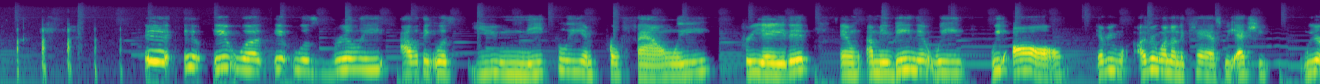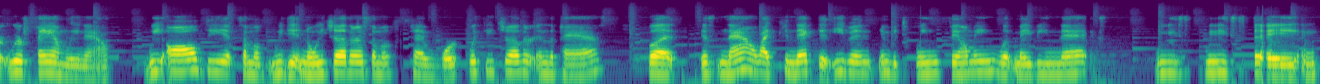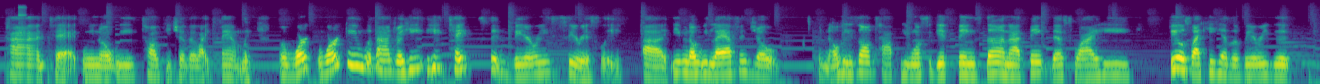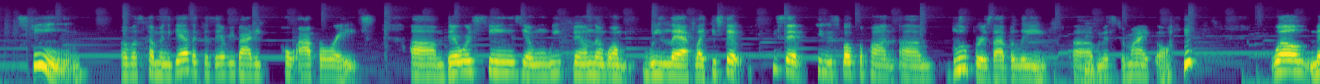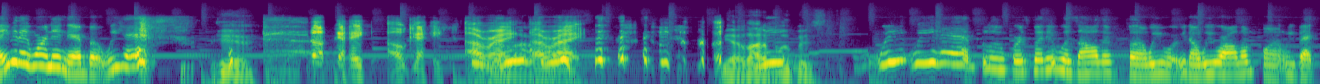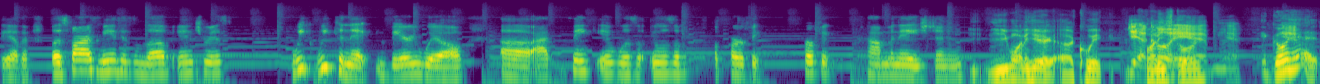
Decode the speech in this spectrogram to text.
it, it it was it was really I would think it was uniquely and profoundly created. And I mean, being that we we all everyone everyone on the cast, we actually we're we're family now. We all did some of we didn't know each other, and some of us have worked with each other in the past. But it's now like connected, even in between filming what may be next. We we stay in contact. You know, we talk to each other like family. But work working with Andre, he he takes it very seriously. Uh, even though we laugh and joke, you know, he's on top. He wants to get things done. I think that's why he feels like he has a very good team of us coming together because everybody cooperates. Um, there were scenes that when we filmed them, when we laughed, like you said, you said he spoke upon um, bloopers, I believe, uh, Mhm. Mr. Michael. well, maybe they weren't in there, but we had Yeah, Okay. Okay. All right. All right. yeah, a lot of bloopers. we we had bloopers, but it was all in fun. We were, you know, we were all on point. We back together. But as far as me and his love interest, we we connect very well. Uh, I think it was it was a, a perfect perfect combination. You want to hear a quick? Yeah. Funny go story? ahead. Yeah. Go Yeah. ahead.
